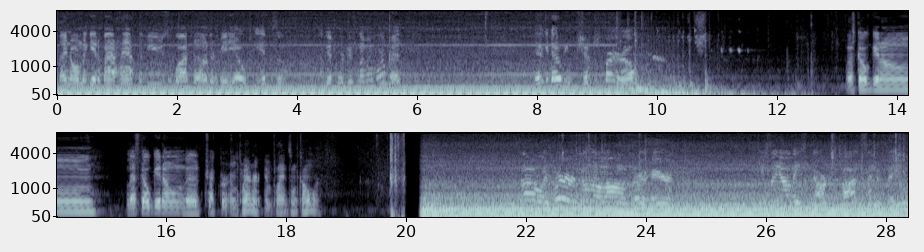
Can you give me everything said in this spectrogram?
They normally get about half the views of what the other videos get, so I guess we're just living more bad. Okie dokie, shut the sprayer off. Let's go get on let's go get on the tractor and planter and plant some corn. So as we're going along through here, dark spots in the field?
